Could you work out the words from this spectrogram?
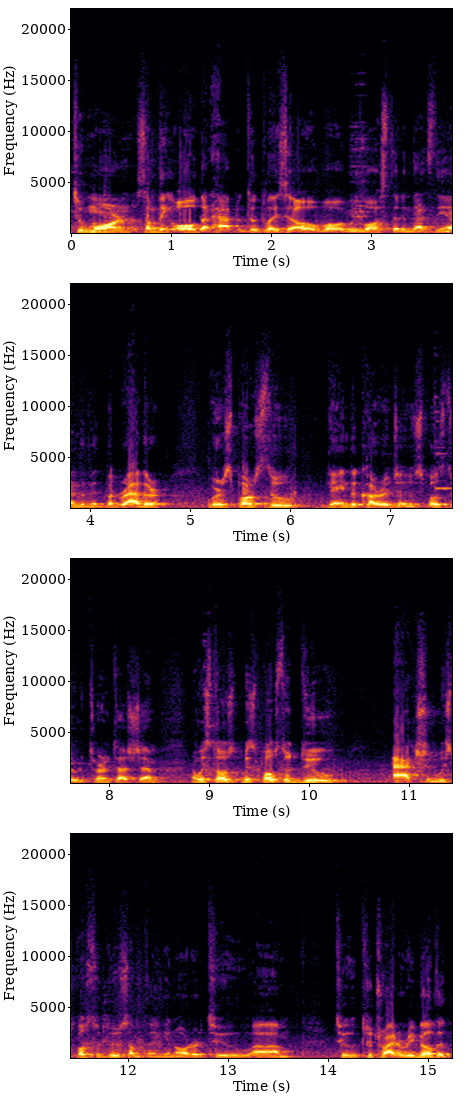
to mourn something old that happened, took place. Say, oh, well, we lost it, and that's the end of it. But rather, we're supposed to gain the courage, and we're supposed to return to Hashem, and we're supposed we're supposed to do action. We're supposed to do something in order to um, to to try to rebuild it.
